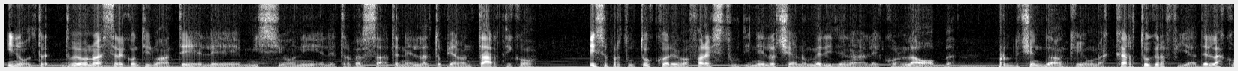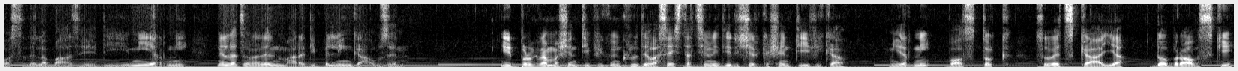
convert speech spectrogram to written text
Inoltre dovevano essere continuate le missioni e le traversate nell'altopiano antartico, e soprattutto occorreva fare studi nell'Oceano meridionale con la OB, producendo anche una cartografia della costa della base di Mirny nella zona del mare di Bellinghausen. Il programma scientifico includeva sei stazioni di ricerca scientifica: Mirny, Vostok, Sovetskaya, Dobrovsky,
